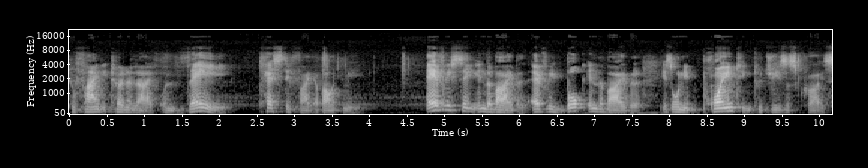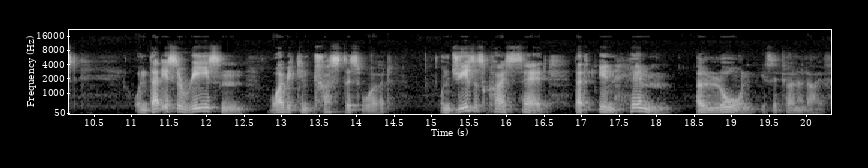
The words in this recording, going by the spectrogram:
to find eternal life, and they testify about me. Everything in the Bible, every book in the Bible is only pointing to Jesus Christ. And that is the reason why we can trust this word. And Jesus Christ said that in him alone is eternal life.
